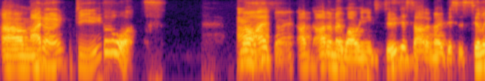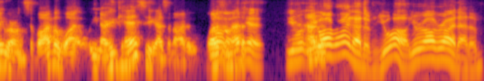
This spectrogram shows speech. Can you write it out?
Um, I don't. Do you? Thoughts? No, Um, I don't. I, I don't know why we need to do this. I don't know. This is silly. We're on Survivor. Why? You know, who cares who has an idol? What does oh, it matter? Yeah. You're, you are right, Adam. You are. You're all right, Adam.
